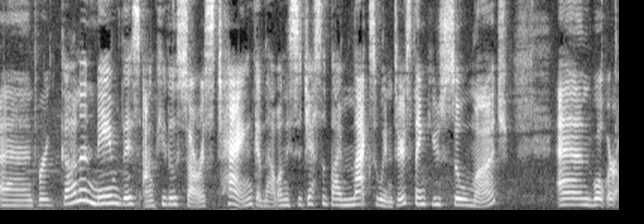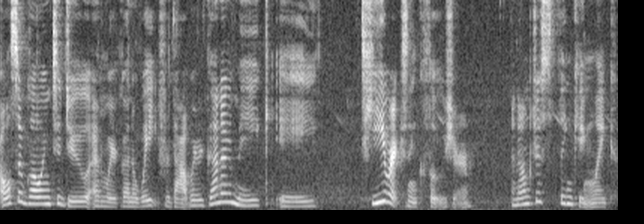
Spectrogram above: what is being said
And we're gonna name this Ankylosaurus tank, and that one is suggested by Max Winters. Thank you so much. And what we're also going to do, and we're gonna wait for that, we're gonna make a T-Rex enclosure. And I'm just thinking, like,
